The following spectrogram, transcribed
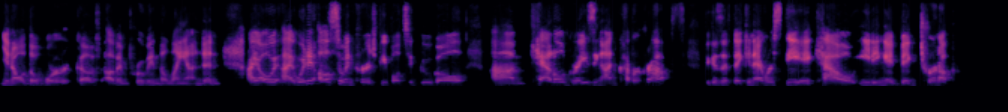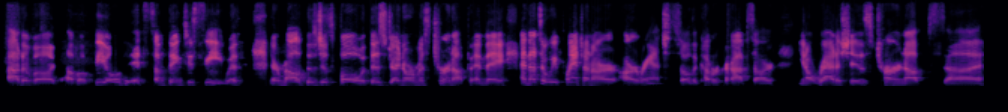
you know the work of of improving the land and i always i would also encourage people to google um, cattle grazing on cover crops because if they can ever see a cow eating a big turnip out of a of a field, it's something to see. With their mouth is just full with this ginormous turnip, and they and that's what we plant on our our ranch. So the cover crops are you know radishes, turnips. Uh,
